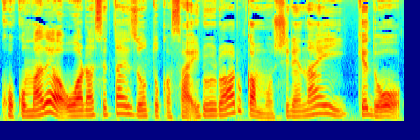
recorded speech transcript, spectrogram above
ここまでは終わらせたいぞとかさ、いろいろあるかもしれないけど、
